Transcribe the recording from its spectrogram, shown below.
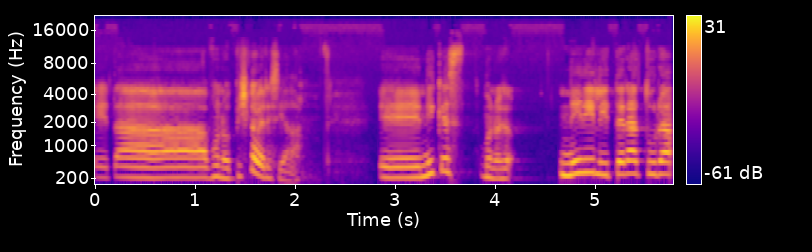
Eta, bueno, pixka berezia da. E, nik ez, bueno, niri literatura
